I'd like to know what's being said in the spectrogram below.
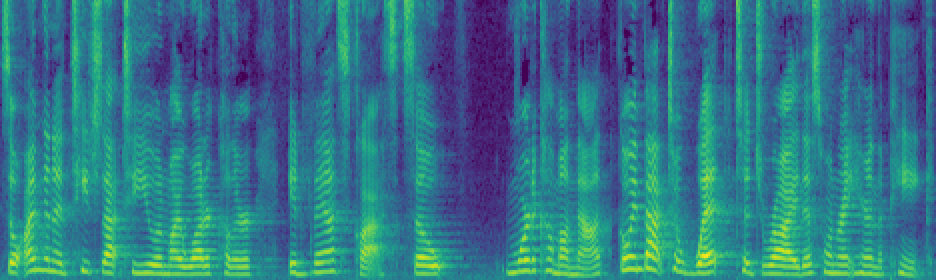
So I'm going to teach that to you in my watercolor advanced class. So more to come on that. Going back to wet to dry, this one right here in the pink,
